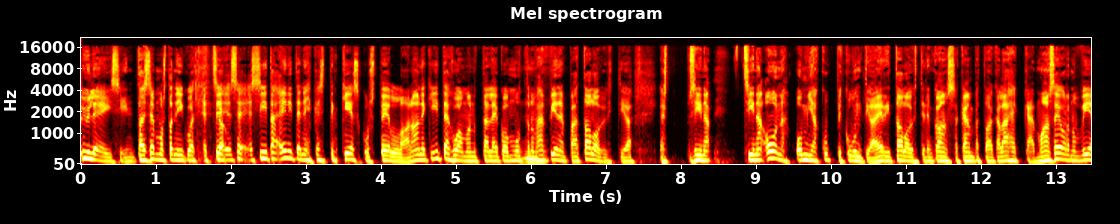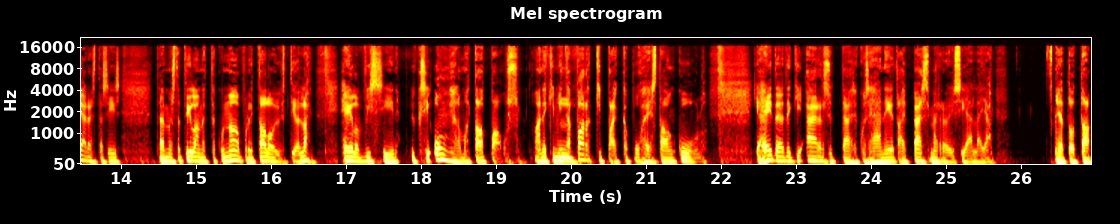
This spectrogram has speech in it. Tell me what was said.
yleisin. Tai semmoista niin kuin, että, että se, No. se, siitä eniten ehkä sitten keskustellaan. Ainakin itse huomannut tälleen, kun on muuttanut mm. vähän pienempää taloyhtiöä. Ja siinä, siinä on omia kuppikuntia eri taloyhtiöiden kanssa. Kämpät aika lähekkäin. Mä oon seurannut vierestä siis tämmöistä tilannetta, kun naapuritaloyhtiöllä heillä on vissiin yksi ongelmatapaus. Ainakin mitä mm. parkkipaikkapuheista on kuullut. Ja heitä jotenkin ärsyttää se, kun sehän ei jotain päsmäröi siellä ja, ja tota,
